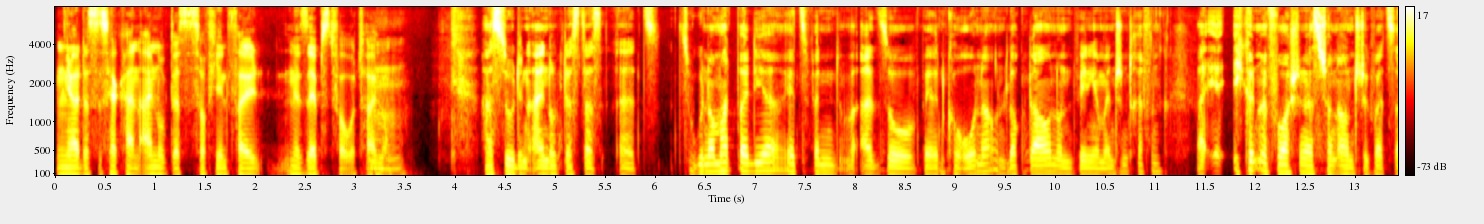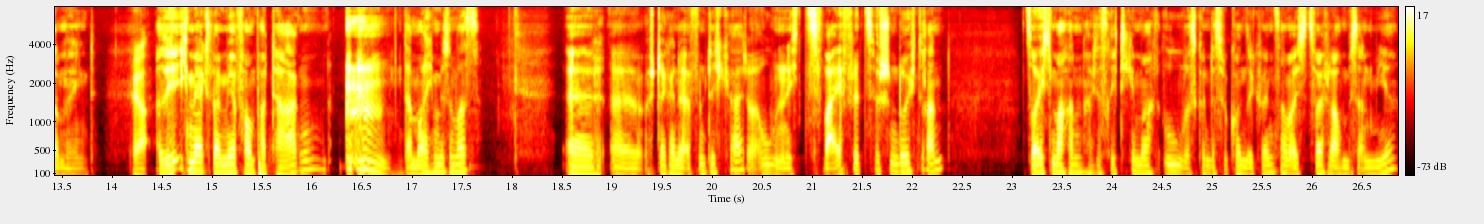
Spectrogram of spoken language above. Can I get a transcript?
Ja, das ist ja kein Eindruck, das ist auf jeden Fall eine Selbstverurteilung. Mhm. Hast du den Eindruck, dass das äh, zugenommen hat bei dir jetzt, wenn, also während Corona und Lockdown und weniger Menschen treffen? Weil ich- ich könnte mir vorstellen, dass es schon auch ein Stück weit zusammenhängt. Ja. Also ich, ich merke es bei mir vor ein paar Tagen, da mache ich ein bisschen was, äh, äh, stärker in der Öffentlichkeit, uh, und ich zweifle zwischendurch dran. Soll ich es machen? Habe ich das richtig gemacht? Uh, was könnte das für Konsequenzen haben? Also ich zweifle auch ein bisschen an mir,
